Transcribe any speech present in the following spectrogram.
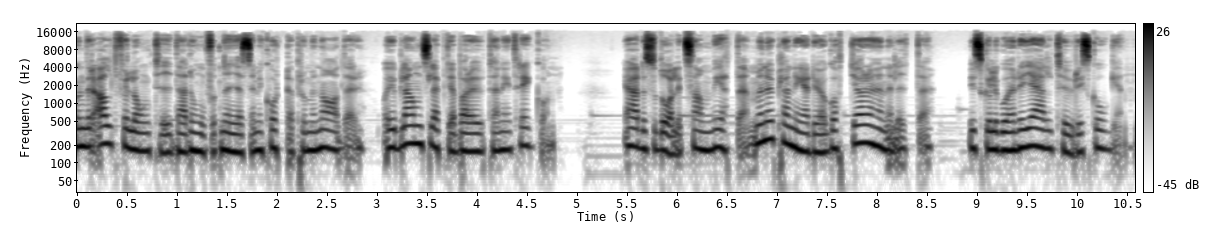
Under allt för lång tid hade hon fått nöja sig med korta promenader och ibland släppte jag bara ut henne i trädgården. Jag hade så dåligt samvete, men nu planerade jag att gottgöra henne lite. Vi skulle gå en rejäl tur i skogen.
